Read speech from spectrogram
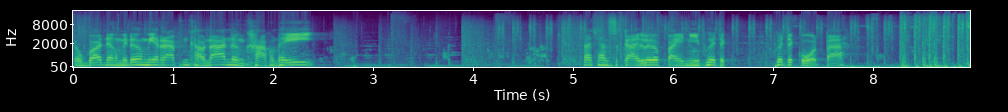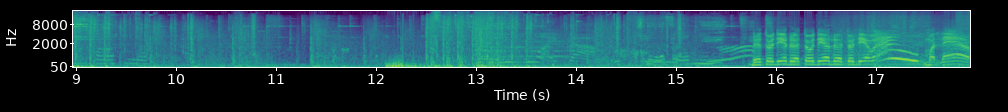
ตรงบอร์หนึ่งไมีเรื่องมีราวเป็นข่าวหน้าหนึ่งค่ะคุณพี่ถ้าฉันสกายเลอร์ไปนี่เพื่อจะเพื่อจะโกรธปะเรือตัวเดียวเรือตัวเดียวเรือตัวเดียวว้าวหมดแล้ว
